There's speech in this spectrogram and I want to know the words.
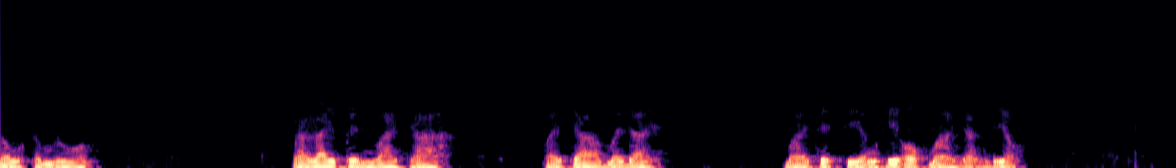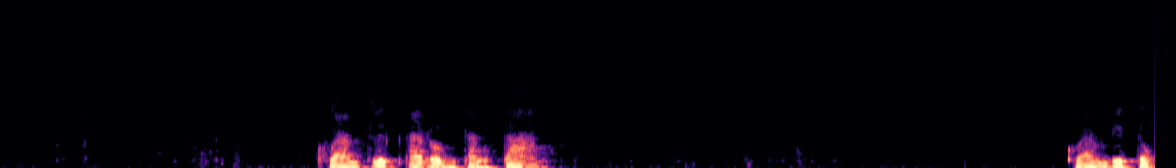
ต้องสำรวม อะไรเป็นวาจา วาจาไม่ได้ หมายแต่เสียงที่ออกมาอย่างเดียว ความตรึกอารมณ์ต่าง ๆความวิตก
